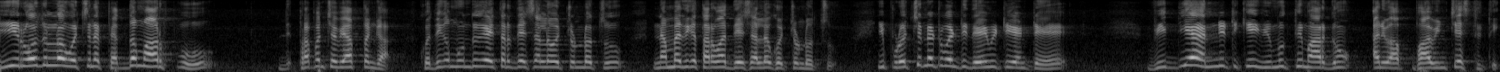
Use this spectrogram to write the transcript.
ఈ రోజుల్లో వచ్చిన పెద్ద మార్పు ప్రపంచవ్యాప్తంగా. కొద్దిగా ముందుగా ఇతర దేశాల్లో వచ్చి ఉండొచ్చు నెమ్మదిగా తర్వాత దేశాల్లోకి వచ్చి ఉండొచ్చు. ఇప్పుడు వచ్చినటువంటిది ఏమిటి అంటే విద్య అన్నిటికీ విముక్తి మార్గం అని భావించే స్థితి.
